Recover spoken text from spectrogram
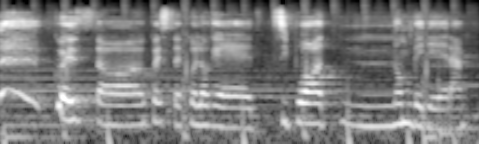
Questo, questo è quello che si può mm, non vedere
